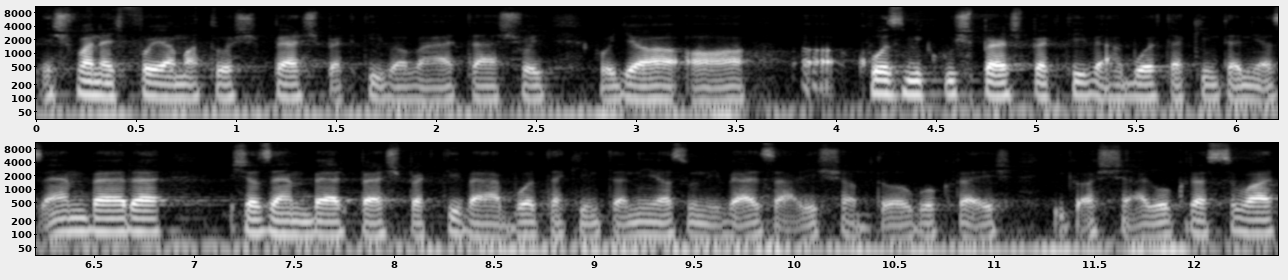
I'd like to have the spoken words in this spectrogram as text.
és van egy folyamatos perspektívaváltás, hogy, hogy a, a, a kozmikus perspektívából tekinteni az emberre, és az ember perspektívából tekinteni az univerzálisabb dolgokra és igazságokra. Szóval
